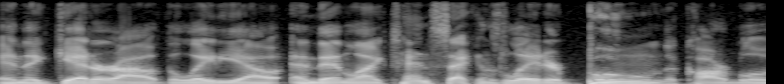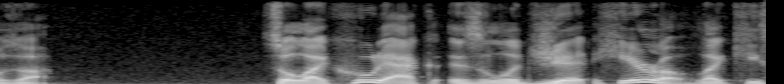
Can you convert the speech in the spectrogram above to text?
and they get her out, the lady out, and then like ten seconds later, boom, the car blows up. So like Hudak is a legit hero. Like he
